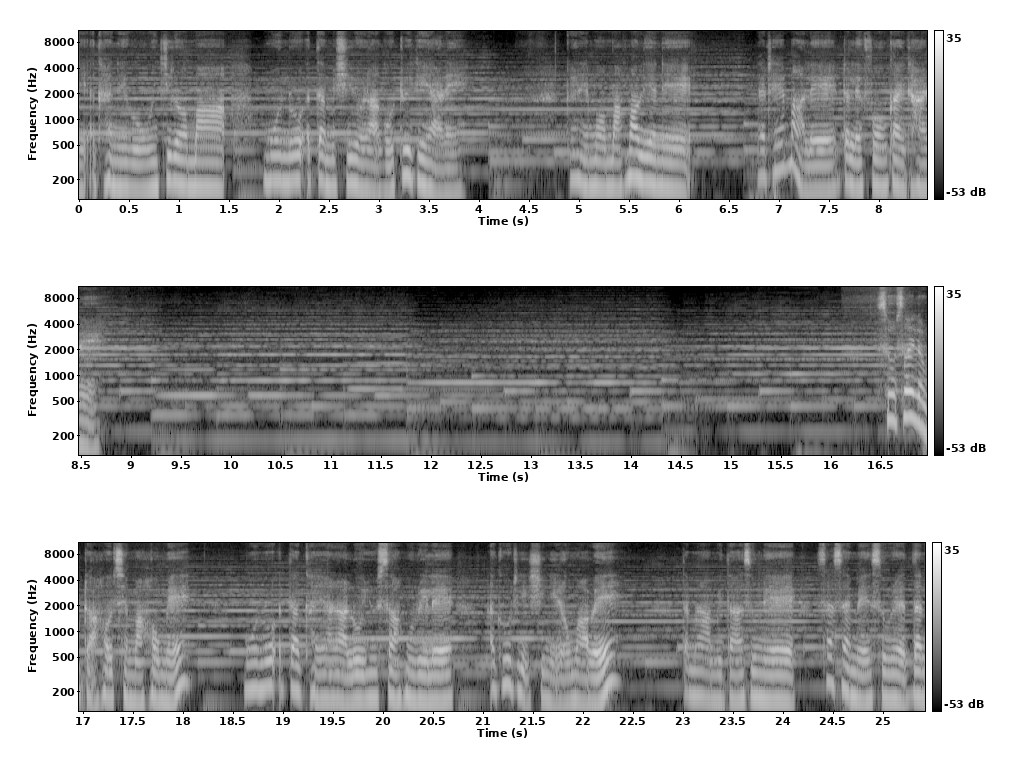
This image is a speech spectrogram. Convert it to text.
နေအခန်းထဲကိုဝင်ကြည့်တော့မှမွန်ရိုးအသက်မရှိတော့တာကိုတွေ့ခဲ့ရတယ်။ကဲမောင်မှာမှောက်လျက်နဲ့လက်ထဲမှာလည်းတယ်လီဖုန်းကင်ထားတယ်။ ဆူဆိုက်လောက်တာဟုတ်ချင်မှဟုတ်မယ်မွန်ရိုးအသက်ခံရတာလို့ယူဆမှုတွေလည်းအခုထိရှိနေတော့မှာပဲတမရမိသားစုနဲ့ဆက်ဆက်မယ်ဆိုတဲ့တန်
